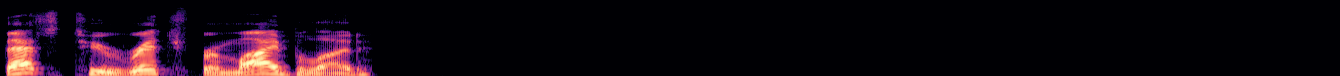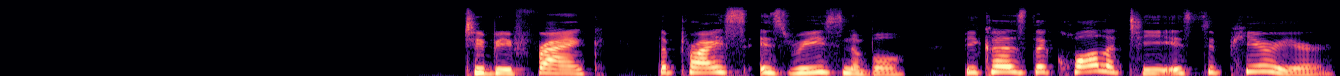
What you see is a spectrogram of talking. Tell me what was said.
That's too rich for my blood. To be frank, the price is reasonable because the quality is superior.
